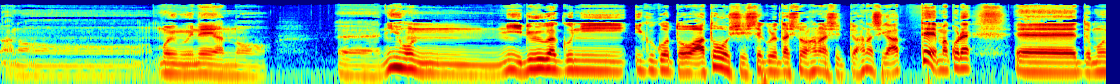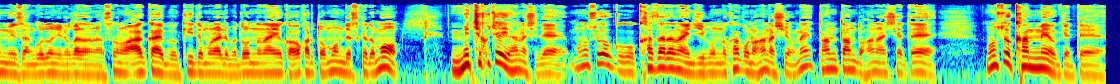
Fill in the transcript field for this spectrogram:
あの、ムイムネーヤンの、えー、日本に留学に行くことを後押ししてくれた人の話っていう話があって、まあこれ、えー、と、もみみさんご存知の方ならそのアーカイブを聞いてもらえればどんな内容かわかると思うんですけども、めちゃくちゃいい話で、ものすごくこう飾らない自分の過去の話をね、淡々と話してて、ものすごく感銘を受けて、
